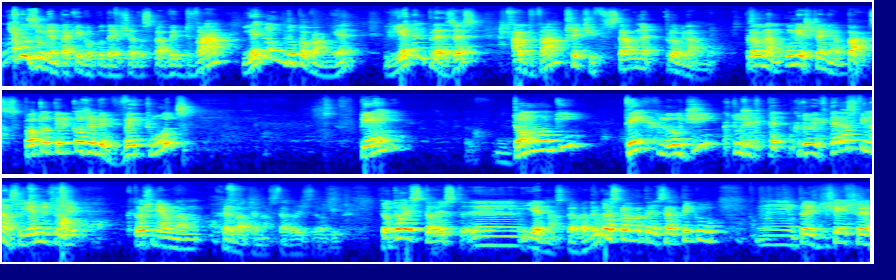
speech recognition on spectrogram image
nie rozumiem takiego podejścia do sprawy. Dwa, jedno ugrupowanie, jeden prezes, a dwa przeciwstawne programy program umieszczenia baz po to tylko, żeby wytłuc w pień do nogi tych ludzi, których, te, których teraz finansujemy, żeby ktoś miał nam herbatę na starość zrobił. To to jest, to jest yy, jedna sprawa. Druga sprawa to jest artykuł, yy, to jest dzisiejsze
